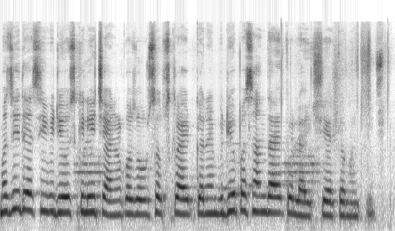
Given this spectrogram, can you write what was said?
मज़ीद ऐसी वीडियोज़ के लिए चैनल को ज़रूर सब्सक्राइब करें। वीडियो पसंद आए तो लाइक, शेयर, कमेंट कीजिए।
